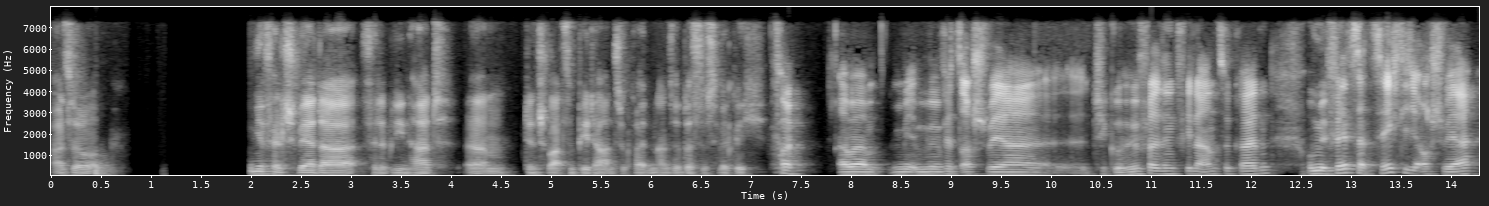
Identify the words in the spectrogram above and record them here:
Also mir fällt schwer, da Philipp Lienhardt ähm, den schwarzen Peter anzugreifen. Also das ist wirklich. Voll. Aber mir, mir fällt es auch schwer, äh, Chico Höfler den Fehler anzukreiden. Und mir fällt es tatsächlich auch schwer,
